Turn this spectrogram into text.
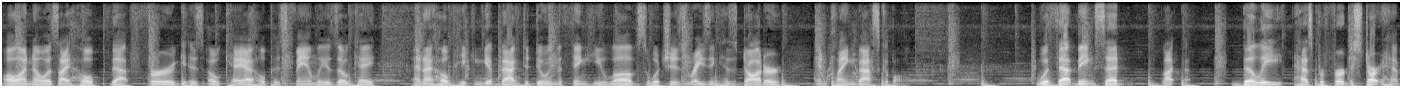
All I know is I hope that Ferg is okay. I hope his family is okay. And I hope he can get back to doing the thing he loves, which is raising his daughter and playing basketball. With that being said, like Billy has preferred to start him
